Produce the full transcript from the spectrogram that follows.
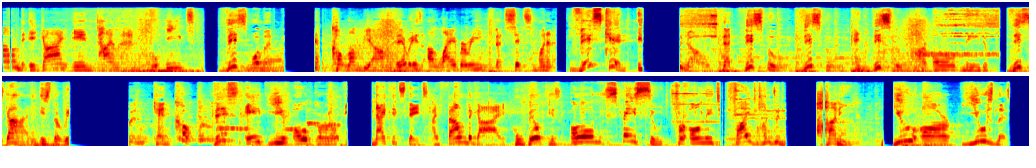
found a guy in Thailand who eats this woman. In Colombia, there is a library that sits on an. This kid is. You know that this food, this food, and this food are all made of. This guy is the real woman can cook. This eight-year-old girl in the United States, I found a guy who built his own spacesuit for only 500. Honey, you are useless.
